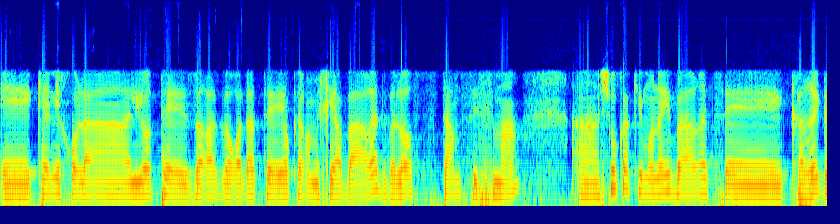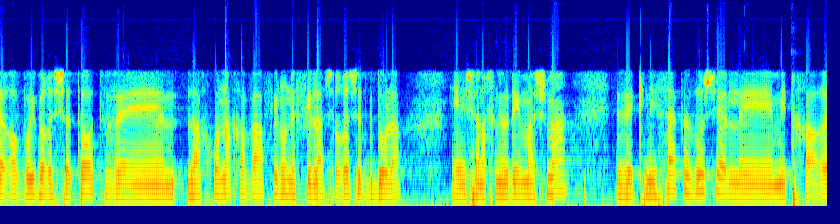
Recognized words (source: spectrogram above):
אה, כן יכולה להיות אה, זרז להורדת אה, יוקר המחיה בארץ, ולא סתם סיסמה. השוק הקמעונאי בארץ אה, כרגע רווי ברשתות ולאחרונה חווה אפילו נפילה של רשת גדולה. אה, שאנחנו יודעים מה שמה, וכניסה כזו של אה, מתחרה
